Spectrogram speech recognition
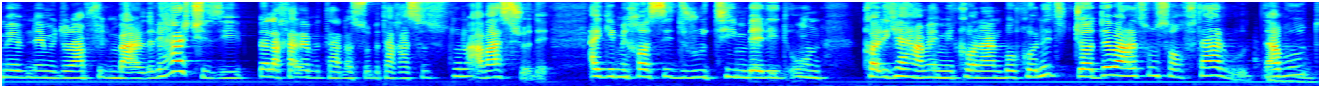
نمی‌دونم فیلم برداری هر چیزی بالاخره به تناسب تخصصتون عوض شده. اگه می‌خواستید روتین برید اون کاری که همه می‌کنن بکنید جاده براتون صافتر بود. نبود؟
